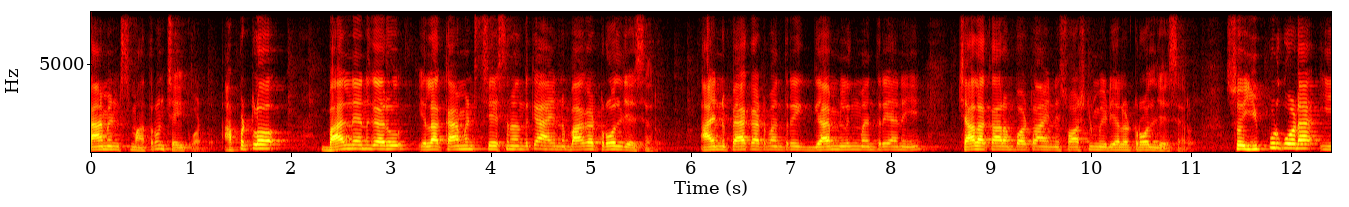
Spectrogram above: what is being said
కామెంట్స్ మాత్రం చేయకూడదు. అప్పట్లో బాలినేని గారు ఇలా కామెంట్స్ చేసినందుకే ఆయన బాగా ట్రోల్ చేశారు. ఆయన ప్యాకాట్ మంత్రి గ్యాంబ్లింగ్ మంత్రి అని చాలా కాలం పాటు ఆయన్ని సోషల్ మీడియాలో ట్రోల్ చేశారు. సో ఇప్పుడు కూడా ఈ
